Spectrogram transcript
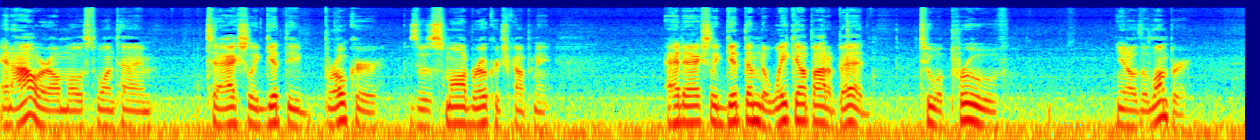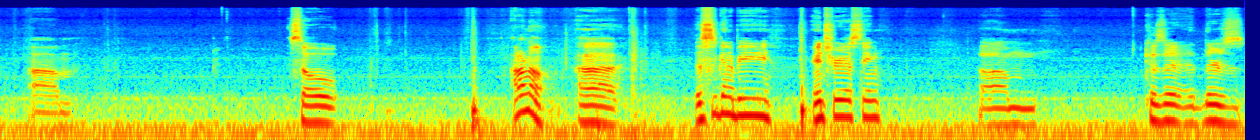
an hour almost one time to actually get the broker because it was a small brokerage company I had to actually get them to wake up out of bed to approve, you know, the lumper. Um, so I don't know. Uh, this is gonna be interesting. Um, because there, there's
